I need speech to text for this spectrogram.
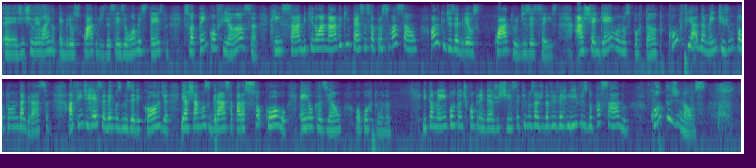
É, a gente lê lá em Hebreus 4,16, eu amo esse texto, que só tem confiança quem sabe que não há nada que impeça essa aproximação. Olha o que diz Hebreus 4,16. Acheguemos-nos, portanto, confiadamente junto ao trono da graça, a fim de recebermos misericórdia e acharmos graça para socorro em ocasião oportuna. E também é importante compreender a justiça que nos ajuda a viver livres do passado. Quantas de nós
